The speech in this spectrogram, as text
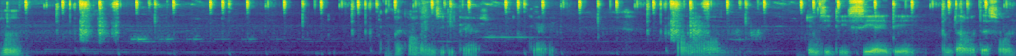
Hmm. I like all the NZD pairs. Clearly. Um, NZD CAD. I'm done with this one.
